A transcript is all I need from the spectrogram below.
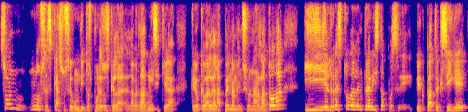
Son unos escasos segunditos, por eso es que la, la, verdad ni siquiera creo que valga la pena mencionarla toda. Y el resto de la entrevista, pues eh, Kirkpatrick sigue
